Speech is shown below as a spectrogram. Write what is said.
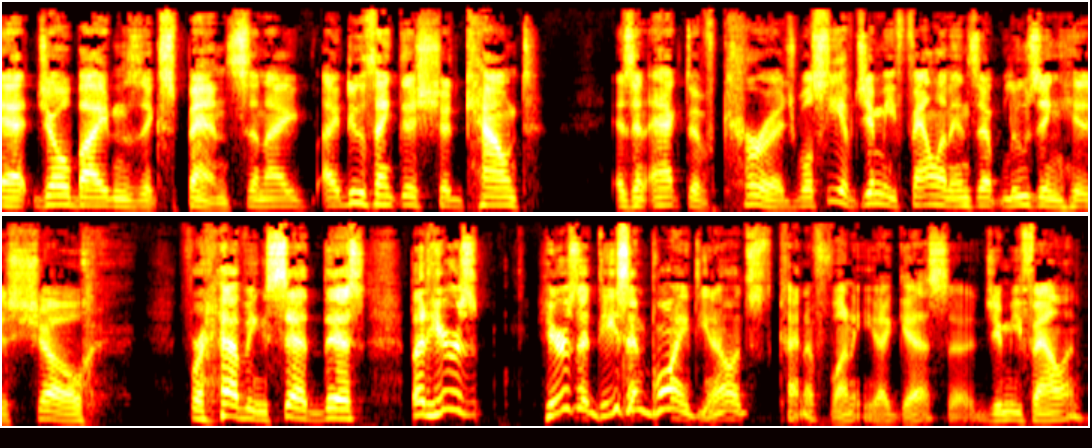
at Joe Biden's expense, and I, I do think this should count as an act of courage. We'll see if Jimmy Fallon ends up losing his show for having said this. But here's here's a decent point. You know, it's kind of funny, I guess. Uh, Jimmy Fallon.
